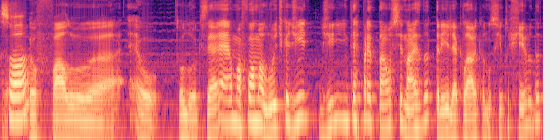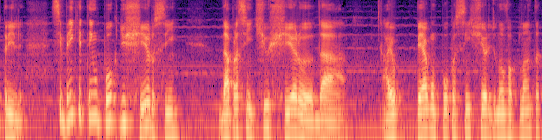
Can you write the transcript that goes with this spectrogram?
Só. Eu falo. Uh, é, o, o Lux é, é uma forma lúdica de, de interpretar os sinais da trilha. É claro que eu não sinto o cheiro da trilha. Se bem que tem um pouco de cheiro, sim. Dá para sentir o cheiro da. Aí eu pego um pouco assim, cheiro de novo a planta.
